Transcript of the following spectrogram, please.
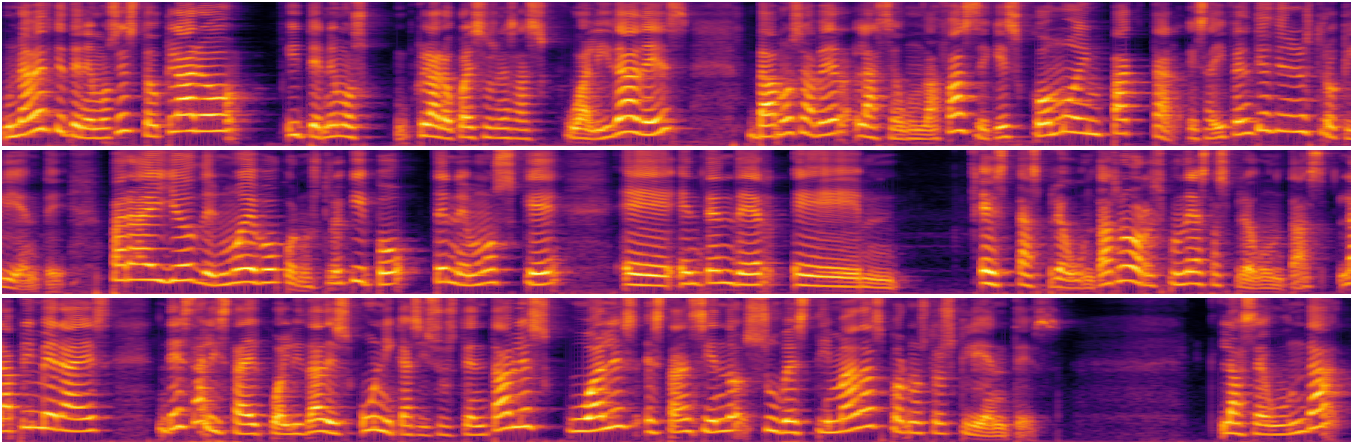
Una vez que tenemos esto claro, y tenemos claro cuáles son esas cualidades, vamos a ver la segunda fase, que es cómo impactar esa diferenciación en nuestro cliente. Para ello, de nuevo, con nuestro equipo, tenemos que eh, entender... Eh, estas preguntas, ¿no? Responder a estas preguntas. La primera es, de esa lista de cualidades únicas y sustentables, ¿cuáles están siendo subestimadas por nuestros clientes? La segunda,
